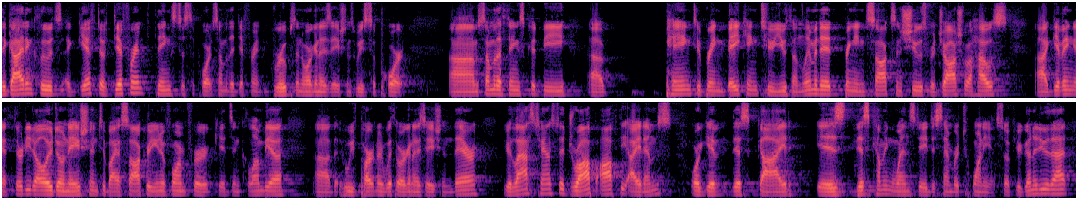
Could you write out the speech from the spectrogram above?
The guide includes a gift of different things to support some of the different groups and organizations we support. Um, some of the things could be uh, paying to bring baking to Youth Unlimited, bringing socks and shoes for Joshua House, uh, giving a $30 donation to buy a soccer uniform for kids in Colombia uh, who we've partnered with organization there. Your last chance to drop off the items or give this guide is this coming Wednesday, December 20th. So if you're going to do that,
